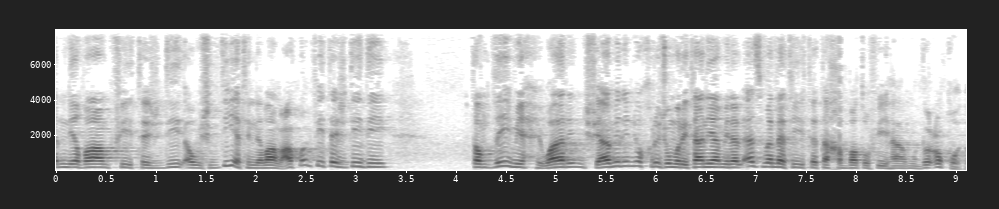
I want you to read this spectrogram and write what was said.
النظام في تجديد أو جدية النظام عفوا في تجديد تنظيم حوار شامل يخرج موريتانيا من الأزمة التي تتخبط فيها منذ عقود.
